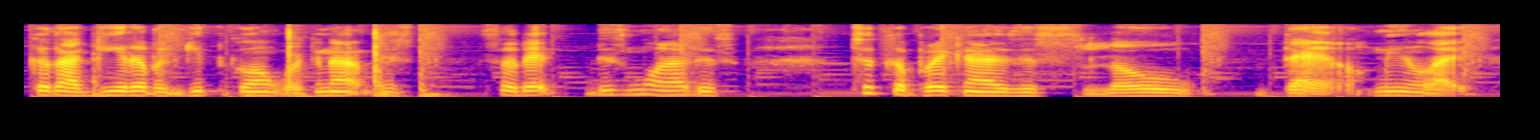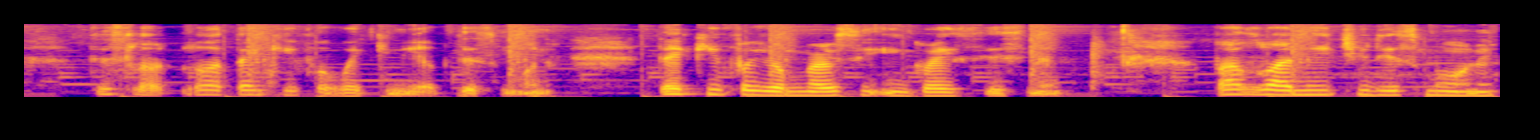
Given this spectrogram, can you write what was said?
Because I get up and get to go and working out. Just, so that this morning I just took a break and I just slowed down. Meaning like, this Lord, Lord, thank you for waking me up this morning. Thank you for your mercy and grace this morning. Father, Lord, I need you this morning.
